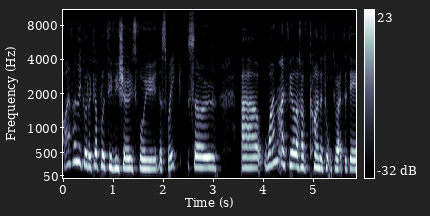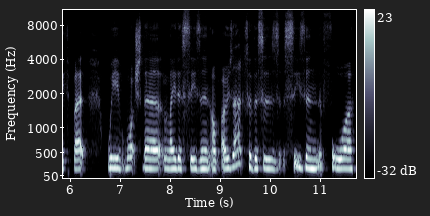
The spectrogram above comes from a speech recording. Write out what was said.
I've only got a couple of TV shows for you this week. So, uh, one I feel like I've kind of talked about to death, but we've watched the latest season of Ozark. So, this is season four,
